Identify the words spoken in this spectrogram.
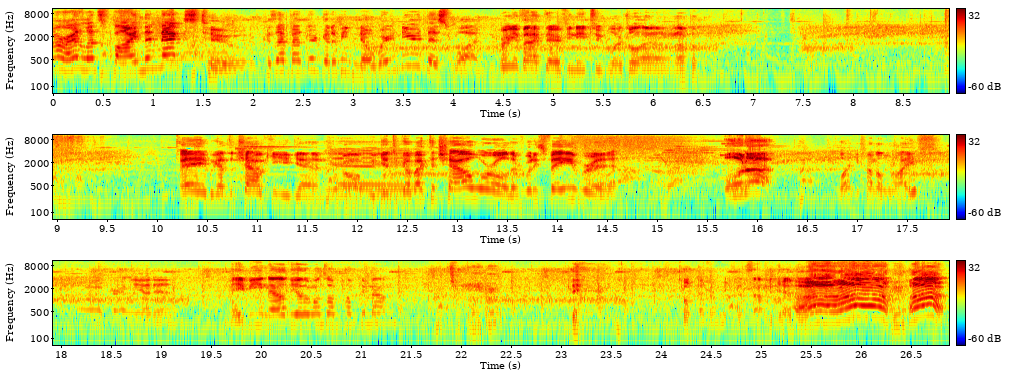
All right, let's find the next two, because I bet they're gonna be nowhere near this one. Bring it back there if you need to, Blur jolt. I don't know. Hey, we got the Chao key again. We're going, we get to go back to Chao World, everybody's favorite. What up? What? You found a life? Uh, apparently, I did. Maybe now the other one's on Pumpkin Mountain? Don't ever make that sound again. Ah! Ah!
